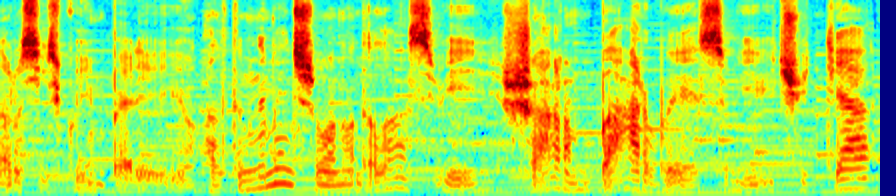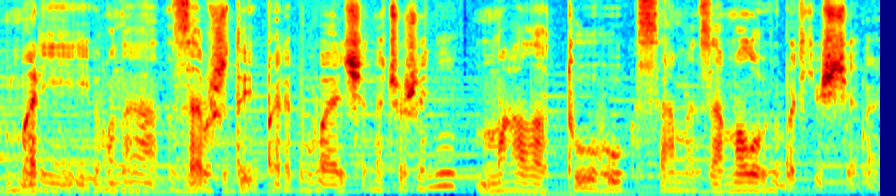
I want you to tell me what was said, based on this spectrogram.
Російською імперією. Але тим не менше вона дала свій шарм, барви, свої відчуття Марії. Вона завжди, перебуваючи на чужині, мала тугу саме за малою батьківщиною.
